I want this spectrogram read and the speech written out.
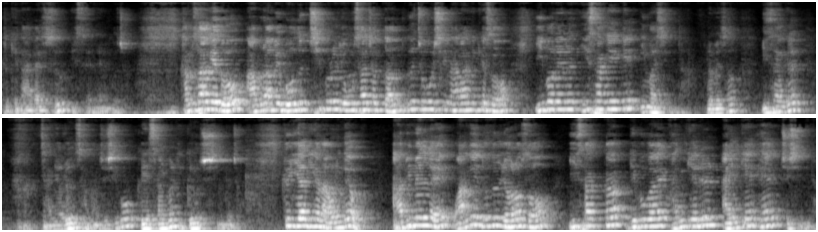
그렇게 나아갈 수 있어야 되는 거죠. 감사하게도 아브라함의 모든 치부를 용서하셨던 그 좋으신 하나님께서 이번에는 이삭에게 임하십니다. 그러면서 이삭을 자녀를 삼아 주시고 그의 삶을 이끌어 주시는 거죠. 그 이야기가 나오는데요. 아비멜렉 왕의 눈을 열어서 이삭과 리브가의 관계를 알게 해 주십니다.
